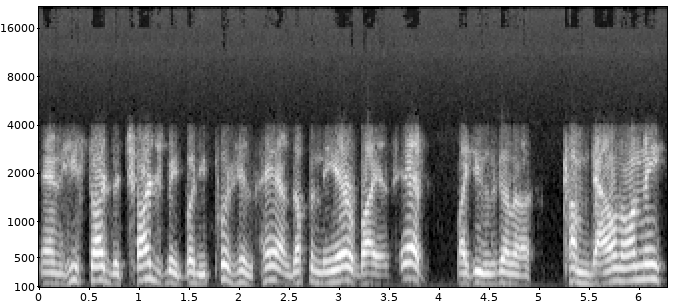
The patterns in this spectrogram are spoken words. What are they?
And he started to charge me, but he put his hand up in the air by his head, like he was gonna come down on me.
